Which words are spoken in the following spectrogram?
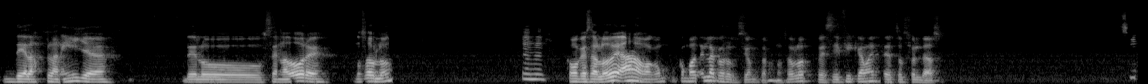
de las planillas de los senadores no se habló. Como que se habló de, ah, vamos a combatir la corrupción, pero no se habló específicamente de estos sueldazos. Sí,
